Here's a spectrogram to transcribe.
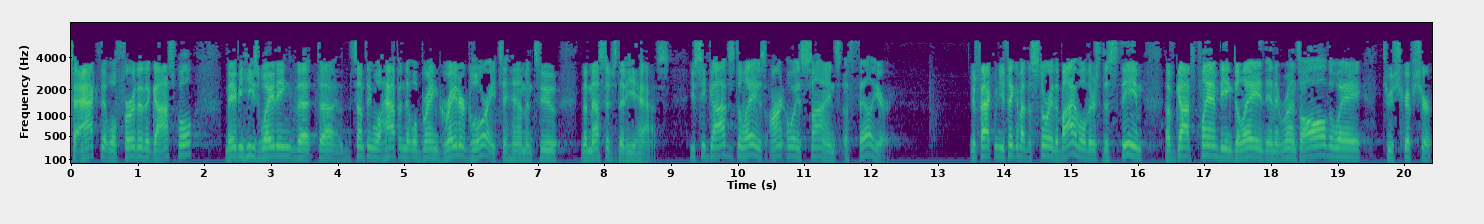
to act that will further the gospel. Maybe He's waiting that uh, something will happen that will bring greater glory to Him and to the message that He has. You see, God's delays aren't always signs of failure. In fact, when you think about the story of the Bible, there's this theme of God's plan being delayed, and it runs all the way through Scripture.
